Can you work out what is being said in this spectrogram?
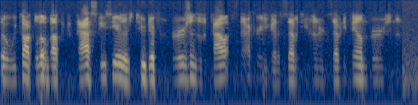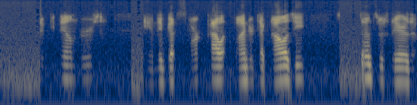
So we talked a little about the capacities here. There's two different versions of the pallet stacker. You've got a 1770 pound version and a 50 pound version, they've got smart pallet finder technology, sensors there that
